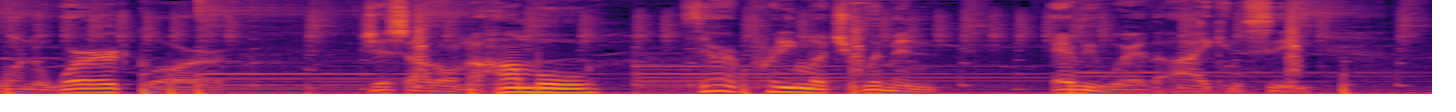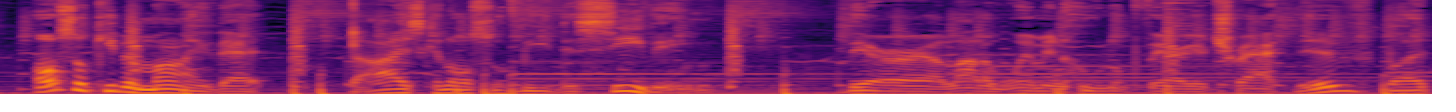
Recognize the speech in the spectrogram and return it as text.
going to work or just out on the humble, there are pretty much women everywhere the eye can see. Also, keep in mind that the eyes can also be deceiving. There are a lot of women who look very attractive, but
